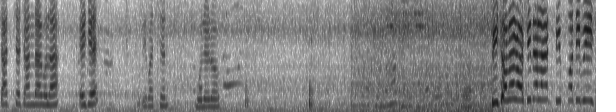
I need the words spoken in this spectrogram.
চারটে চান্দাগুলা। এই যে, দেখতে পাচ্ছেন বোলেরো পিছনে রশিদালা টিপ্পতি বিষ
